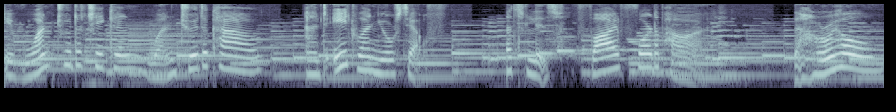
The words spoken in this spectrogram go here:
Give one to the chicken, one to the cow, and eat one yourself. At least five for the pie. Then hurry home.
